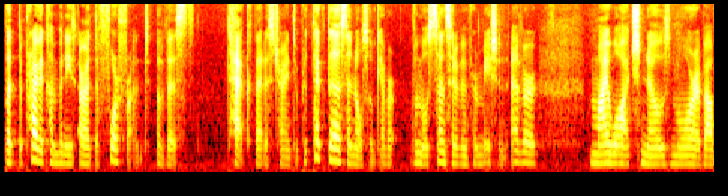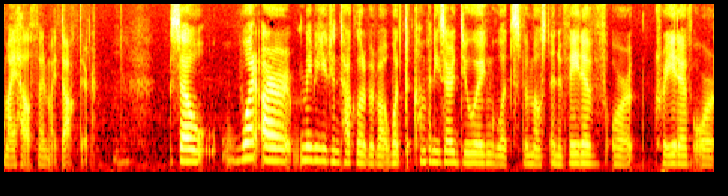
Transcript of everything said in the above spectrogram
But the private companies are at the forefront of this tech that is trying to protect us and also gather the most sensitive information ever. My watch knows more about my health than my doctor. So, what are maybe you can talk a little bit about what the companies are doing, what's the most innovative or creative or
